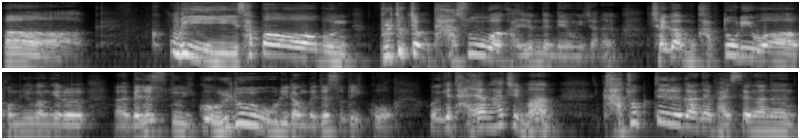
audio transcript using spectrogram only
어, 우리 사법은 불특정 다수와 관련된 내용이잖아요. 제가 뭐 갑돌이와 법률 관계를 맺을 수도 있고 을돌이랑 맺을 수도 있고 어, 이게 다양하지만 가족들 간에 발생하는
